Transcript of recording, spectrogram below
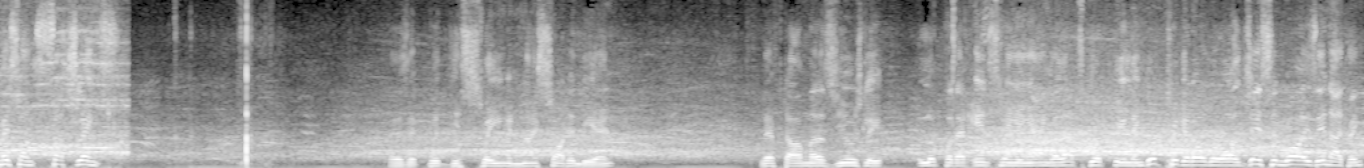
miss on such lengths. There's it with the swing and nice shot in the end. Left armers usually look for that in-swinging angle. That's good fielding, good cricket overall. Jason Roy is in, I think.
